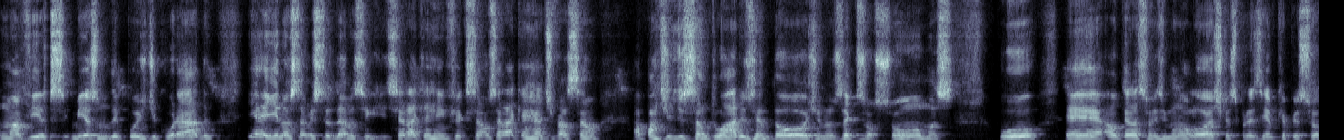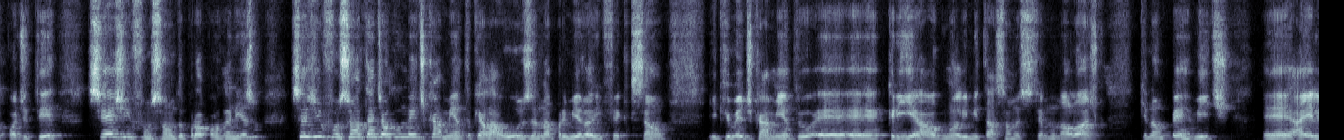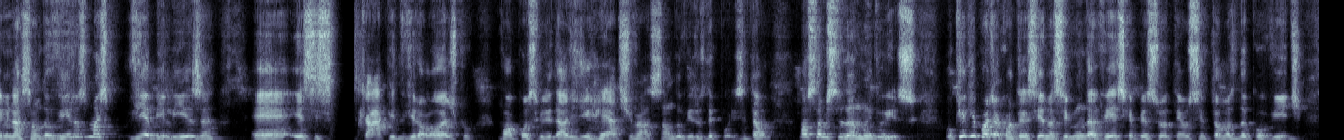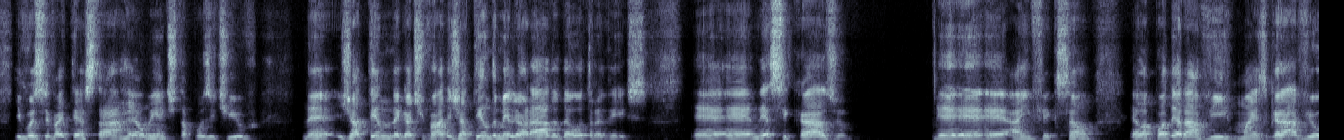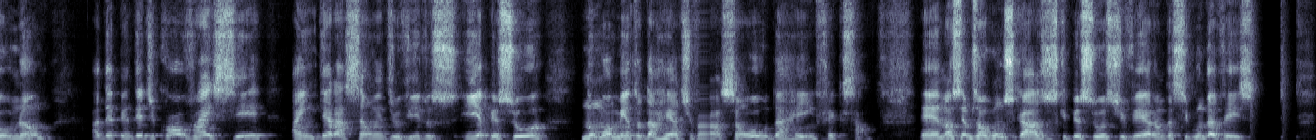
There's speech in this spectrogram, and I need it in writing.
uma vez, mesmo depois de curado, e aí nós estamos estudando o seguinte: será que é reinfecção? Será que é reativação a partir de santuários endógenos, exossomas? ou é, alterações imunológicas, por exemplo, que a pessoa pode ter, seja em função do próprio organismo, seja em função até de algum medicamento que ela usa na primeira infecção e que o medicamento é, é, cria alguma limitação no sistema imunológico que não permite é, a eliminação do vírus, mas viabiliza é, esse escape virológico com a possibilidade de reativação do vírus depois. Então, nós estamos estudando muito isso. O que, que, pode acontecer na segunda vez que a pessoa tem os sintomas da Covid e você vai testar, realmente está positivo, né? Já tendo negativado e já tendo melhorado da outra vez. É, é, nesse caso, é, é, é a infecção ela poderá vir mais grave ou não, a depender de qual vai ser a interação entre o vírus e a pessoa no momento da reativação ou da reinfecção. É, nós temos alguns casos que pessoas tiveram da segunda vez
